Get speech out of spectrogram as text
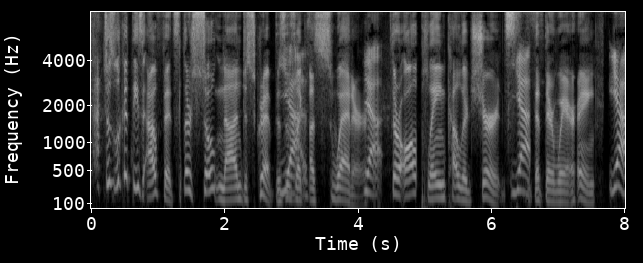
Just look at these outfits. They're so nondescript. This is like a sweater. Yeah. They're all plain colored shirts. Yes. That they're wearing. yeah,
